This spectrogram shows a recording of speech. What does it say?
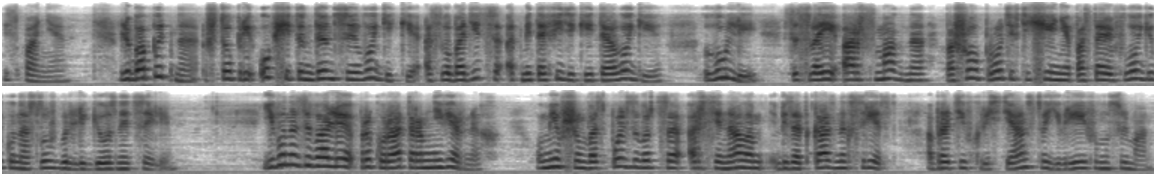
Испания. Любопытно, что при общей тенденции логики освободиться от метафизики и теологии, Лулли со своей Арс Магна пошел против течения, поставив логику на службу религиозной цели. Его называли прокуратором неверных, умевшим воспользоваться арсеналом безотказных средств, обратив христианство евреев и мусульман.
